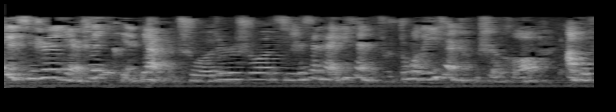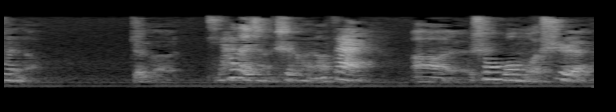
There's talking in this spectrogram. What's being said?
这个其实延伸一点点来说，就是说，其实现在一线就是中国的一线城市和大部分的这个其他的城市，可能在呃生活模式、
